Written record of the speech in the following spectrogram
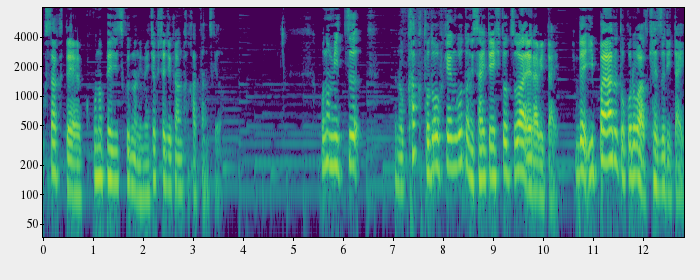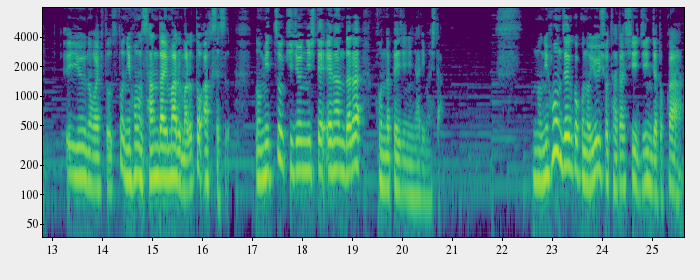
くさくて、ここのページ作るのにめちゃくちゃ時間かかったんですけど。この3つ、あの各都道府県ごとに最低1つは選びたい。で、いっぱいあるところは削りたいっていうのが1つと、日本三大〇〇とアクセスの3つを基準にして選んだら、こんなページになりました。日本全国の由緒正しい神社とか、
